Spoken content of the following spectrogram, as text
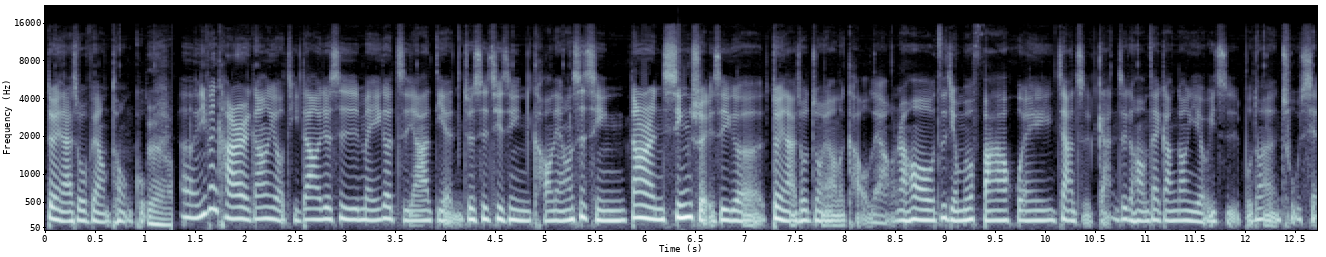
对你来说非常痛苦。对啊，呃，因为卡尔刚刚有提到，就是每一个质押点，就是其实你考量的事情，当然薪水是一个对你来说重要的考量，然后自己有没有发挥价值感，这个好像在刚刚也有一直不断的出现。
